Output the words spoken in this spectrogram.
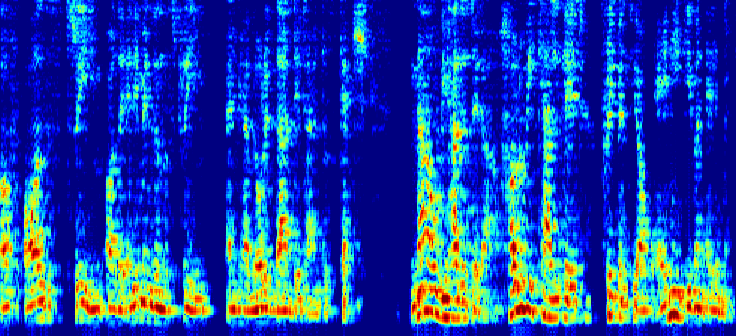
of all the stream or the elements in the stream and we have loaded that data into Sketch. Now we have this data. How do we calculate frequency of any given element?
